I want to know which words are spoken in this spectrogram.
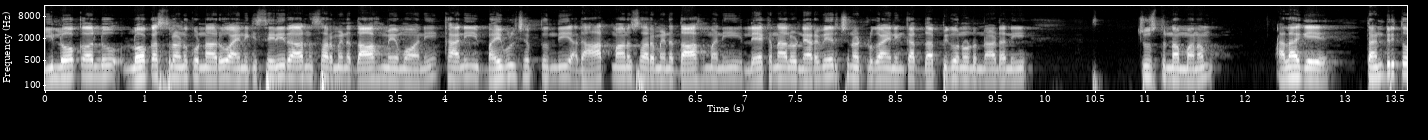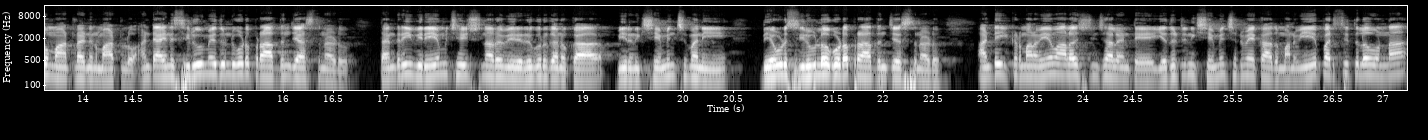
ఈ లోకాలు లోకస్తులు అనుకున్నారు ఆయనకి శరీరానుసారమైన దాహమేమో అని. కానీ బైబిల్ చెప్తుంది అది ఆత్మానుసారమైన దాహమని లేఖనాలు నెరవేర్చినట్లుగా ఆయన ఇంకా దప్పికొనున్నాడని చూస్తున్నాం మనం. అలాగే తండ్రితో మాట్లాడిన మాటలు అంటే ఆయన సిలువు మీద ఉండి కూడా ప్రార్థన చేస్తున్నాడు. తండ్రి వీరేమి చేస్తున్నారో వీరు ఎరుగురు కనుక వీరిని క్షమించమని దేవుడు సిలువులో కూడా ప్రార్థన చేస్తున్నాడు. అంటే ఇక్కడ మనం ఏం ఆలోచించాలంటే ఎదుటిని క్షమించడమే కాదు మనం ఏ పరిస్థితిలో ఉన్నా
